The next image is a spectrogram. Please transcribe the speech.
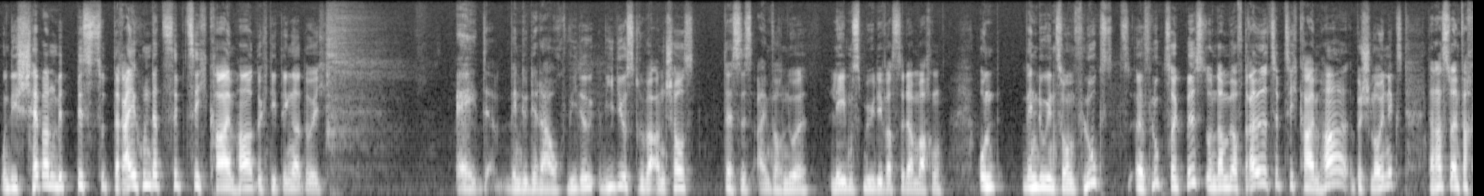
und die scheppern mit bis zu 370 km/h durch die Dinger durch. Ey, wenn du dir da auch Video Videos drüber anschaust, das ist einfach nur lebensmüde, was sie da machen. Und wenn du in so einem Flug, äh, Flugzeug bist und dann auf 370 km/h beschleunigst, dann hast du einfach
